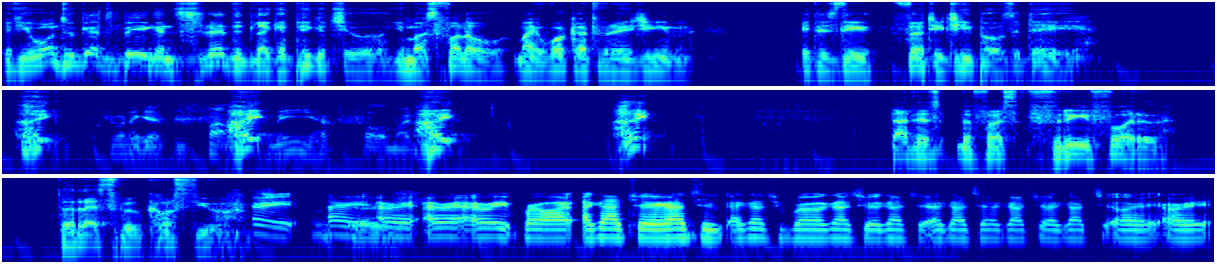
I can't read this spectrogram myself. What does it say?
If you want to get big and shredded like a Pikachu, you must follow my workout regime. It is the 30 T pose a day. Hi, If you want to get fat Hi. like me, you have to follow my. hi, hi. That is the first three four. The rest will cost you. Alright, alright, Okay. alright, alright, alright, bro. I, I got you, I got you, I got you, bro. I got you, I got you, I got you, I got you, I got you. Alright, alright.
